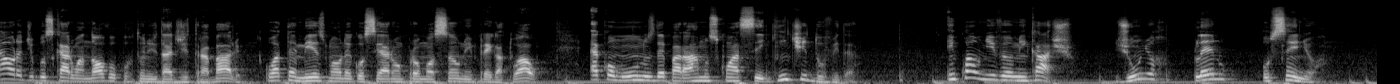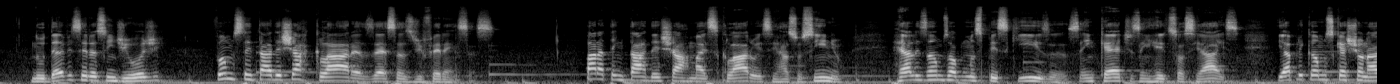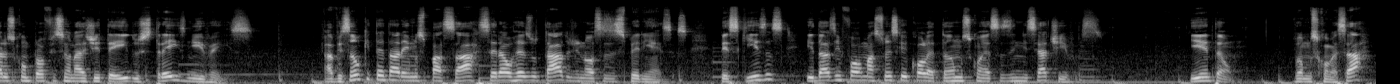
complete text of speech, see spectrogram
Na hora de buscar uma nova oportunidade de trabalho, ou até mesmo ao negociar uma promoção no emprego atual, é comum nos depararmos com a seguinte dúvida: Em qual nível eu me encaixo? Júnior, pleno ou sênior? No Deve Ser Assim de hoje, vamos tentar deixar claras essas diferenças. Para tentar deixar mais claro esse raciocínio, realizamos algumas pesquisas, enquetes em redes sociais e aplicamos questionários com profissionais de TI dos três níveis. A visão que tentaremos passar será o resultado de nossas experiências, pesquisas e das informações que coletamos com essas iniciativas. E então, vamos começar?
